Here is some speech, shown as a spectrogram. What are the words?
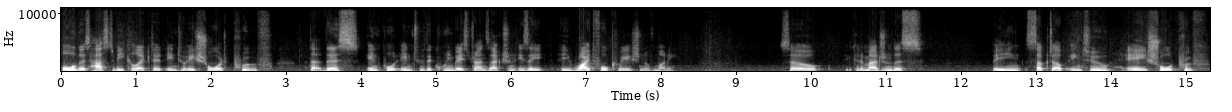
All this has to be collected into a short proof that this input into the Coinbase transaction is a, a rightful creation of money. So you can imagine this being sucked up into a short proof.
